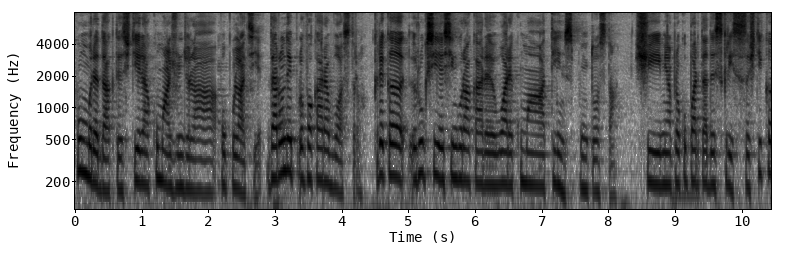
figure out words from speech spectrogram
cum redactezi știrea, cum ajunge la populație. Dar unde e provocarea voastră? Cred că Ruxi e singura care oarecum a atins punctul ăsta și mi-a plăcut partea de scris. Să știi că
